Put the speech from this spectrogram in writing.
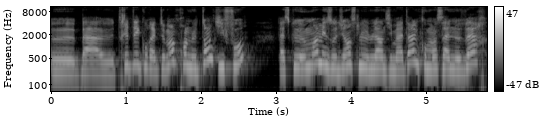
euh, bah, euh, traiter correctement, prendre le temps qu'il faut. Parce que moi, mes audiences le lundi matin, elles commencent à 9h,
